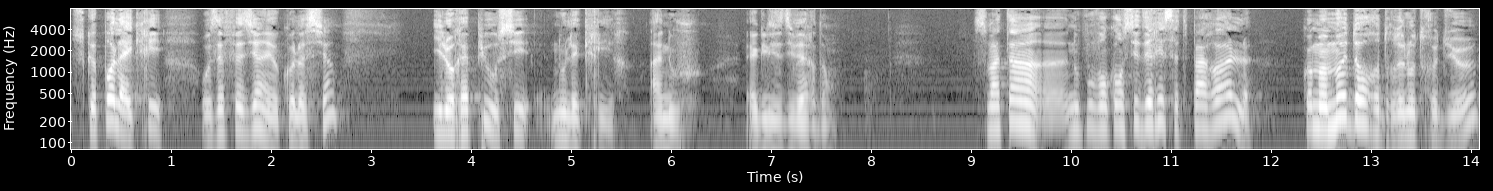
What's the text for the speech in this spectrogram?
Ce que Paul a écrit aux Éphésiens et aux Colossiens, il aurait pu aussi nous l'écrire à nous, Église d'Yverdon. Ce matin, nous pouvons considérer cette parole comme un mot d'ordre de notre Dieu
